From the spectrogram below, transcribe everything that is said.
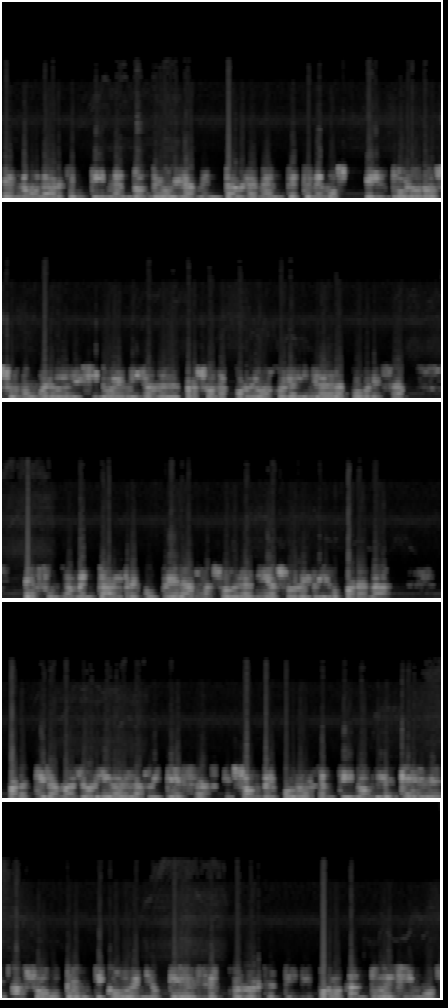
en una Argentina en donde hoy lamentablemente tenemos el doloroso número de 19 millones de personas por debajo de la línea de la pobreza, es fundamental recuperar la soberanía sobre el río Paraná para que la mayoría de las riquezas que son del pueblo argentino le quede a su auténtico dueño, que es el pueblo argentino. Y por lo tanto decimos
